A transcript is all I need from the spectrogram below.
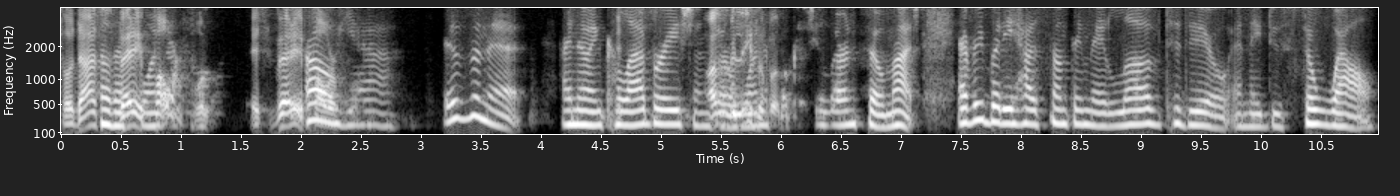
So that's, Oh, that's very wonderful. powerful. It's very powerful. Oh powerful. yeah, isn't it? I know, and collaborations are wonderful because you learn so much. Everybody has something they love to do, and they do so well.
